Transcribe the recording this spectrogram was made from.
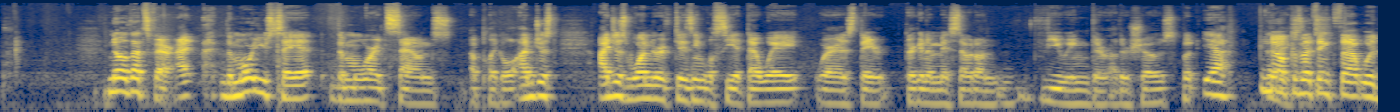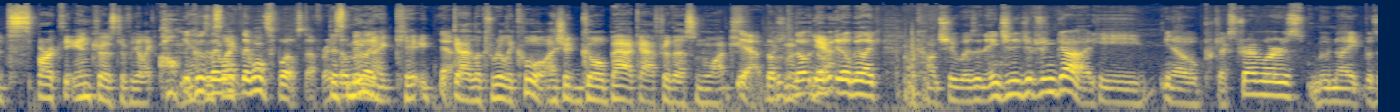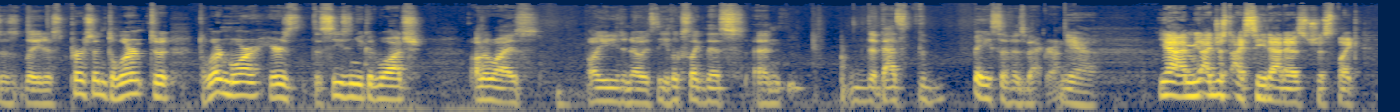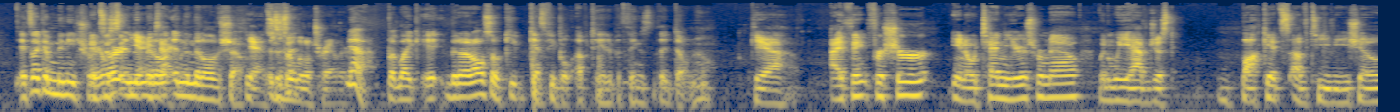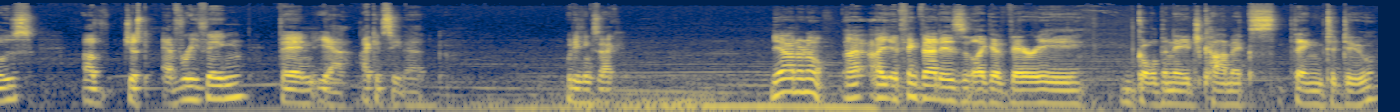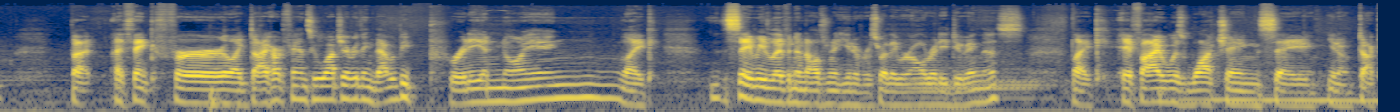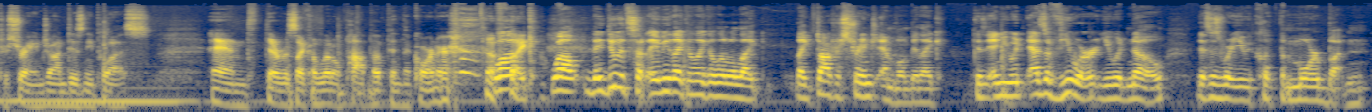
No, that's fair. I, the more you say it, the more it sounds applicable. I'm just, I just wonder if Disney will see it that way, whereas they're they're gonna miss out on viewing their other shows. But yeah, No, because I think that would spark the interest if you're like, oh man, because this, they won't like, they won't spoil stuff right this They'll be Moon like- Knight ki- Yeah. guy looks really cool. I should go back after this and watch. Yeah, they'll, Moon- they'll, Yeah. It'll, it'll be like Khonshu was an ancient Egyptian god. He, you know, protects travelers. Moon Knight was his latest person to learn to to learn more. Here's the season you could watch. Otherwise, all you need to know is that he looks like this, and that that's the base of his background. yeah, yeah. I mean, I just I see that as just like It's like a mini trailer in the yeah, middle exactly. in the middle of a show. yeah, it's, just a bit- little trailer. Yeah, but like it, but it also keep gets people updated with things that they don't know. Yeah. I think for sure, you know, 10 years from now, when we have just buckets of TV shows of just everything, then yeah, I could see that. What do you think, Zach? Yeah, I don't know. I, I think that is like a very golden age comics thing to do. But I think for like diehard fans who watch everything, that would be pretty annoying. Like, say we live in an alternate universe where they were already doing this. Like, if I was watching, say, you know, Doctor Strange on Disney Plus, and there was like a little pop up in the corner, Well, like, well, they do it. So, it'd be like a, like a little like like Doctor Strange emblem. Be like because and you would as a viewer you would know this is where you would click the more button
